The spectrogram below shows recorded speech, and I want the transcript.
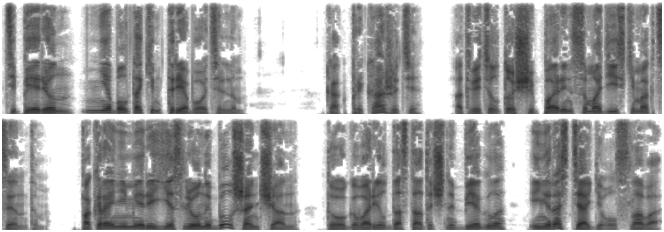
Теперь он не был таким требовательным. — Как прикажете, — ответил тощий парень с амадийским акцентом. По крайней мере, если он и был шанчан, то говорил достаточно бегло и не растягивал слова.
